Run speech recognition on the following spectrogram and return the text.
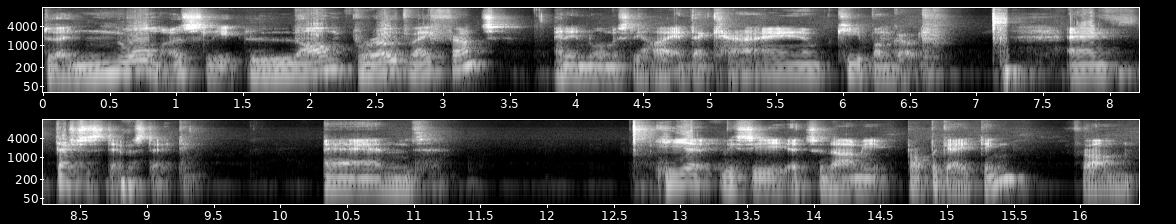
to enormously long, broad wave fronts and enormously high, and they can keep on going. And that's just devastating. And here we see a tsunami propagating from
